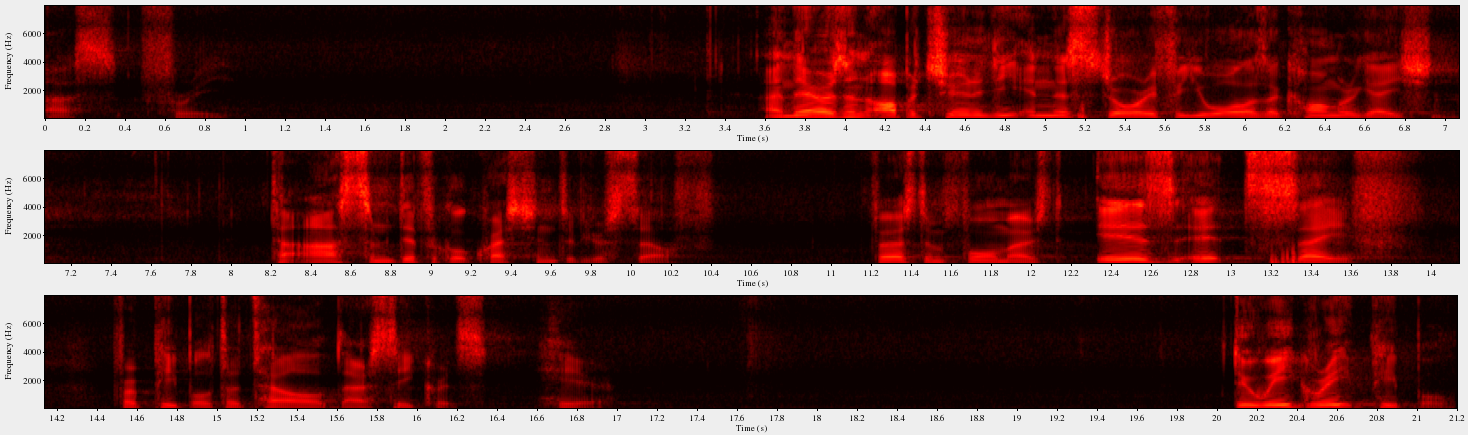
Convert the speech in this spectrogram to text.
us free. And there is an opportunity in this story for you all as a congregation to ask some difficult questions of yourself. First and foremost, is it safe for people to tell their secrets here? Do we greet people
